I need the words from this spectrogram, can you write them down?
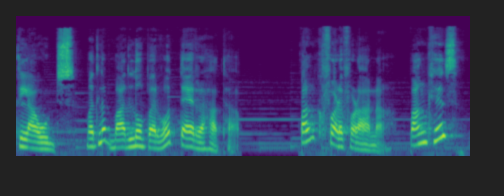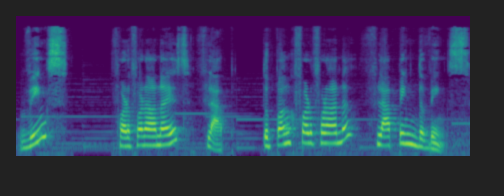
क्लाउड्स मतलब बादलों पर वो तैर रहा था। पंख फड़फड़ाना। पंख इज़ विंग्स फड़फड़ाना इज़ फ्लैप तो पंख फड़फड़ाना फ्लैपिंग द विंग्स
